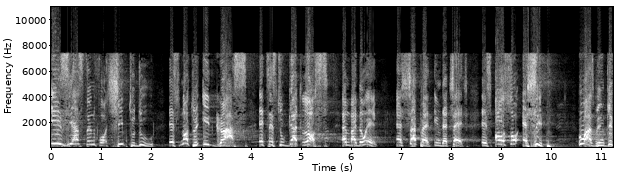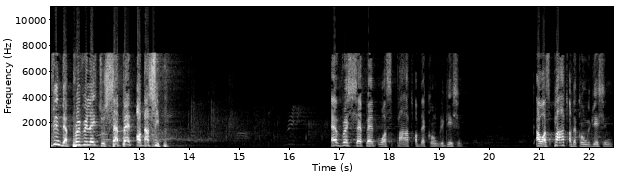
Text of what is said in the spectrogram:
easiest thing for sheep to do is not to eat grass, it is to get lost. And by the way, a shepherd in the church is also a sheep who has been given the privilege to shepherd other sheep. Every shepherd was part of the congregation. I was part of the congregation,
